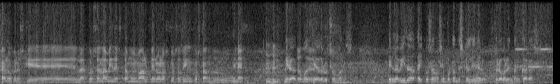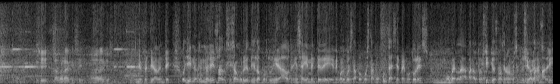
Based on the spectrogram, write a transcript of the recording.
Claro, pero es que la cosa en la vida está muy mal, pero las cosas siguen costando dinero. Mira, como decía Groucho Marx, en la vida hay cosas más importantes que el dinero, pero valen tan caras. Sí, la verdad que sí, la verdad que sí. Efectivamente. Oye, no, no sé si os ha- ocurrido, tenéis la oportunidad o tenéis ahí en mente de, de, bueno, pues esta propuesta conjunta de Serpa y Motores, moverla para otros sitios o va a ser una cosa exclusiva para Madrid.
